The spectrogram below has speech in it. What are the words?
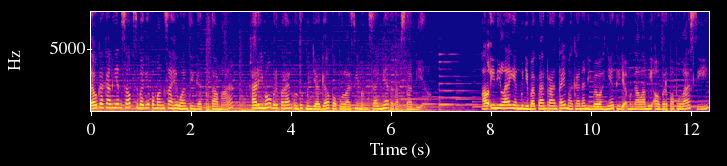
Tahukah kalian sob sebagai pemangsa hewan tingkat pertama, harimau berperan untuk menjaga populasi mangsanya tetap stabil. Hal inilah yang menyebabkan rantai makanan di bawahnya tidak mengalami overpopulasi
